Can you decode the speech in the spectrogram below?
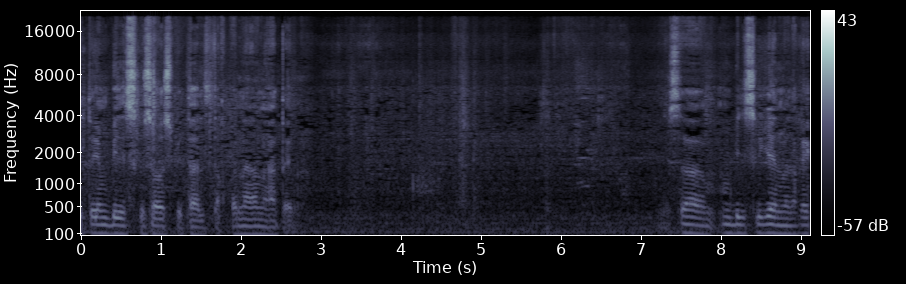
Ito yung bills ko sa hospital. Takpan na natin. Sa mabilis ko dyan, malaki.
